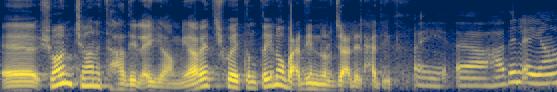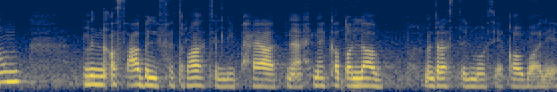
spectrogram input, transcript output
آه شلون كانت هذه الأيام؟ يا ريت شوي تنطينا وبعدين نرجع للحديث. أي آه هذه الأيام من أصعب الفترات اللي بحياتنا. إحنا كطلاب مدرسة الموسيقى وباليه.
